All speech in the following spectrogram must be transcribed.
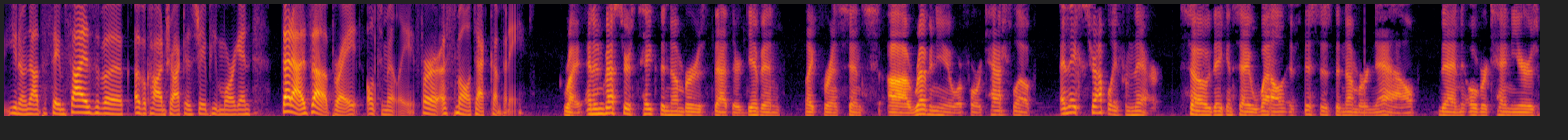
you know not the same size of a of a contract as JP Morgan that adds up right ultimately for a small tech company right and investors take the numbers that they're given like for instance uh, revenue or forward cash flow and they extrapolate from there so they can say well if this is the number now then over 10 years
